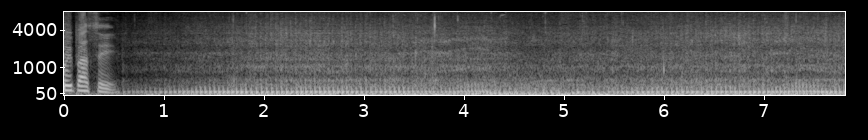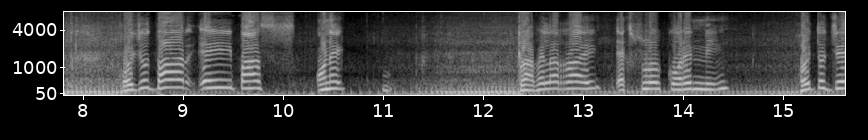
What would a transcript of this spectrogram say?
ওই পাশে। অযোধ্যার এই পাশ অনেক ট্রাভেলাররাই এক্সপ্লোর করেননি। হয়তো যে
